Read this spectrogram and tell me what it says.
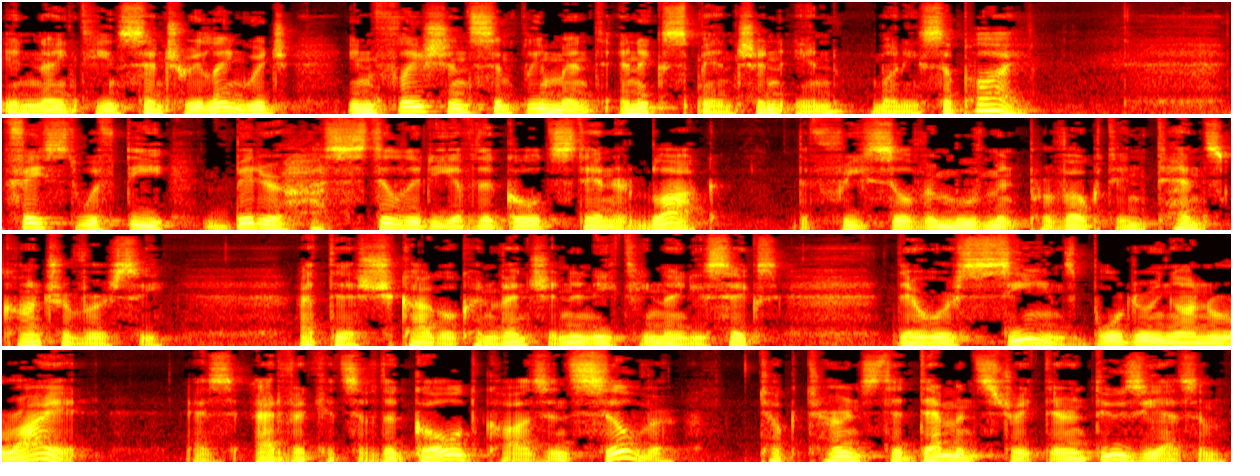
In 19th century language, inflation simply meant an expansion in money supply. Faced with the bitter hostility of the gold standard bloc, the free silver movement provoked intense controversy. At the Chicago Convention in 1896, there were scenes bordering on riot as advocates of the gold cause and silver took turns to demonstrate their enthusiasm.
